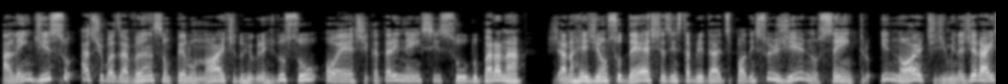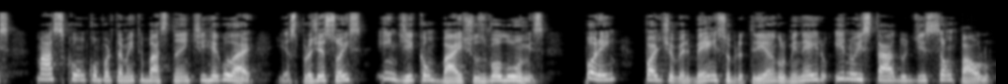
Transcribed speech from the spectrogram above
Além disso, as chuvas avançam pelo norte do Rio Grande do Sul, oeste catarinense e sul do Paraná. Já na região sudeste, as instabilidades podem surgir no centro e norte de Minas Gerais, mas com um comportamento bastante irregular, e as projeções indicam baixos volumes. Porém, pode chover bem sobre o Triângulo Mineiro e no estado de São Paulo.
